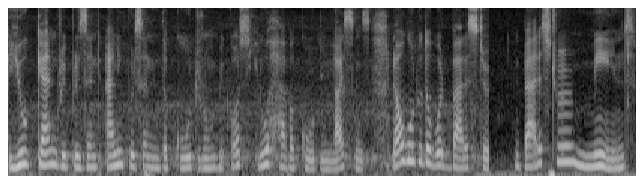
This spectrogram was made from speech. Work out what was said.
You can represent any person in the courtroom because you have a court license. Now go to the word barrister. Barrister means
